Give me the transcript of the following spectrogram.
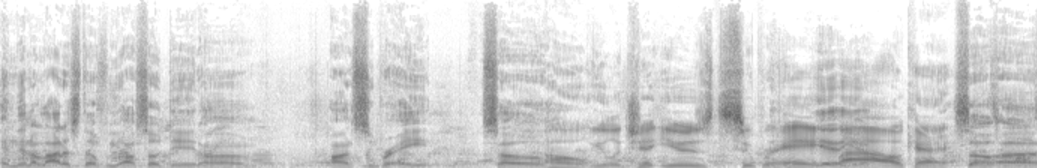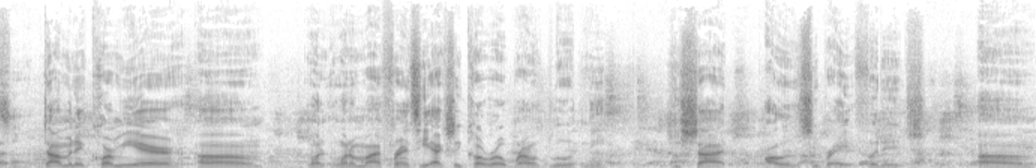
and then a lot of stuff we also did um, on Super Eight. So oh, you legit used Super 8. Yeah, yeah. wow, okay. So uh, awesome. Dominic Cormier, um, one, one of my friends, he actually co-wrote Brown with Blue with me. He shot all of the Super 8 footage, um,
